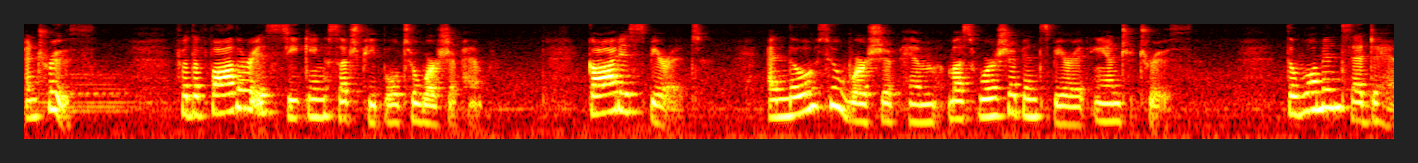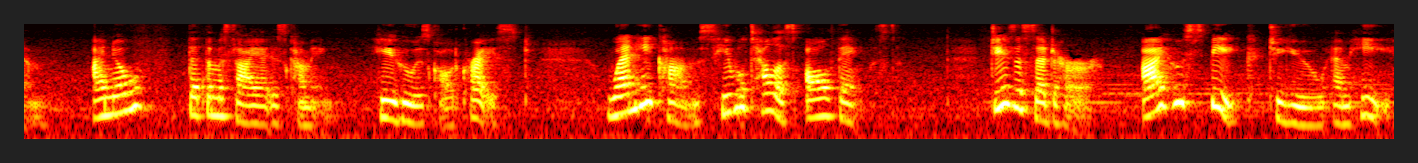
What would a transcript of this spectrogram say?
and truth. For the Father is seeking such people to worship him. God is spirit, and those who worship him must worship in spirit and truth. The woman said to him, I know that the Messiah is coming, he who is called Christ. When he comes, he will tell us all things. Jesus said to her, I who speak to you am he.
